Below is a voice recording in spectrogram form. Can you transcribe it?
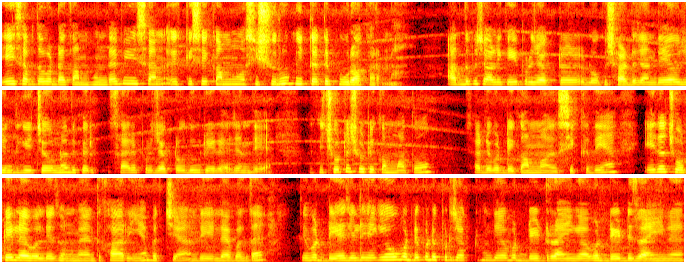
ਇਹ ਸਭ ਤੋਂ ਵੱਡਾ ਕੰਮ ਹੁੰਦਾ ਵੀ ਸਾਨੂੰ ਕਿਸੇ ਕੰਮ ਨੂੰ ਅਸੀਂ ਸ਼ੁਰੂ ਕੀਤਾ ਤੇ ਪੂਰਾ ਕਰਨਾ। ਅੱਧ ਵਿਚਾਲੇ ਕਈ ਪ੍ਰੋਜੈਕਟ ਲੋਕ ਛੱਡ ਜਾਂਦੇ ਆ, ਉਹ ਜ਼ਿੰਦਗੀ 'ਚ ਉਹਨਾਂ ਦੇ ਫਿਰ ਸਾਰੇ ਪ੍ਰੋਜੈਕਟ ਅਧੂਰੇ ਰਹਿ ਜਾਂਦੇ ਆ। ਕਿ ਛੋਟੇ ਛੋਟੇ ਕੰਮਾਂ ਤੋਂ ਸਾਡੇ ਵੱਡੇ ਕੰਮ ਸਿੱਖਦੇ ਆ। ਇਹ ਤਾਂ ਛੋਟੇ ਲੈਵਲ ਦੇ ਤੁਹਾਨੂੰ ਮੈਂ ਦਿਖਾ ਰਹੀ ਹਾਂ ਬੱਚਿਆਂ ਦੇ ਲੈਵਲ ਦਾ। ਅਤੇ ਵੱਡੇ ਆ ਜਿਹੜੇ ਹੈਗੇ, ਉਹ ਵੱਡੇ ਵੱਡੇ ਪ੍ਰੋਜੈਕਟ ਹੁੰਦੇ ਆ, ਵੱਡੇ ਡਰਾਇੰਗ ਆ, ਵੱਡੇ ਡਿਜ਼ਾਈਨ ਹੈ,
